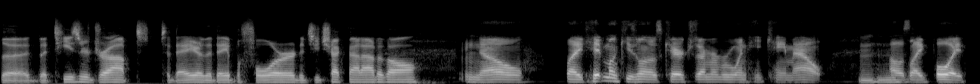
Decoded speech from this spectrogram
The the teaser dropped today or the day before. Did you check that out at all? No, like Hitmonkey is one of those characters. I remember when he came out, Mhm. I was like, "Boy,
